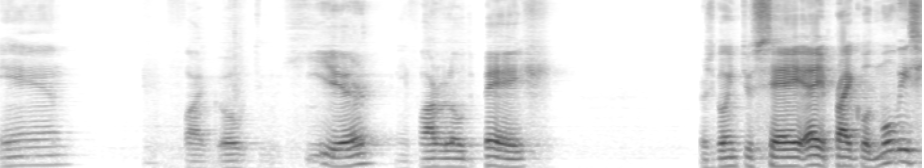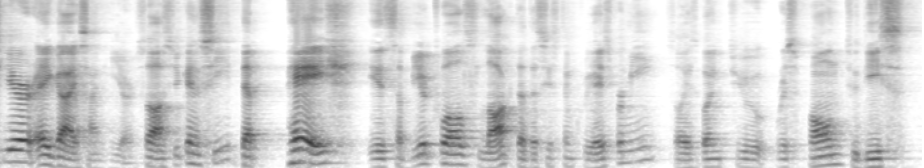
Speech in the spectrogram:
And if I go to here, if I reload the page, there's going to say, hey, Pricode Movies here. Hey guys, I'm here. So as you can see, the page is a virtual slot that the system creates for me. So it's going to respond to this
